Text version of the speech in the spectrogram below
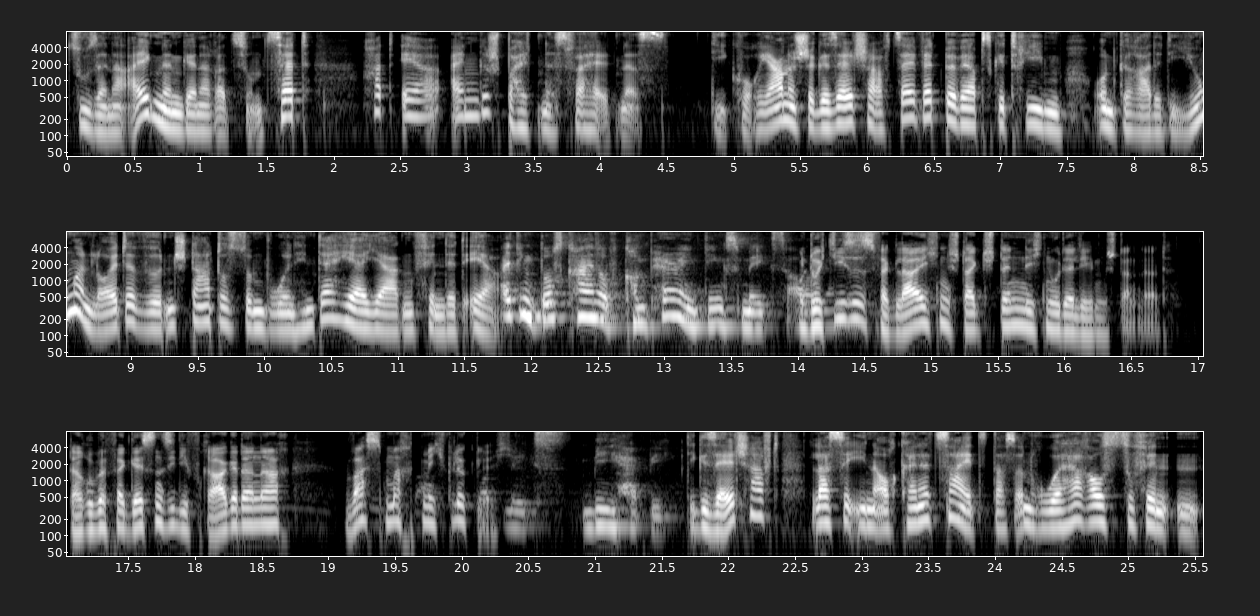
Zu seiner eigenen Generation Z hat er ein gespaltenes Verhältnis. Die koreanische Gesellschaft sei wettbewerbsgetrieben und gerade die jungen Leute würden Statussymbolen hinterherjagen, findet er. Und durch dieses Vergleichen steigt ständig nur der Lebensstandard. Darüber vergessen sie die Frage danach, was macht mich glücklich? Die Gesellschaft lasse ihn auch keine Zeit, das in Ruhe herauszufinden.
